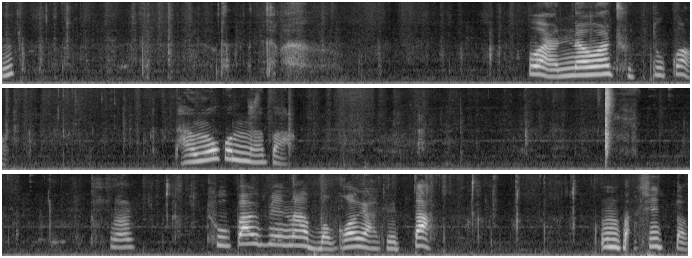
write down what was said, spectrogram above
응? 왜 안 나와 주뚜가? 다 먹었나 봐. 그냥 초밥이나 먹어야겠다. 음, 맛있다.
